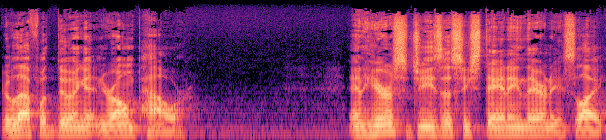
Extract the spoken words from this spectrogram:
You're left with doing it in your own power. And here's Jesus. He's standing there and he's like,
